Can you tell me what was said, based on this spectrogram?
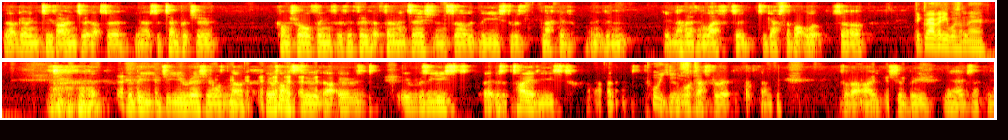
without going too far into it, that's a you know it's a temperature control thing for, for, for fermentation, so that the yeast was knackered and it didn't it didn't have anything left to, to gas the bottle up. So The gravity wasn't there. the BU ratio wasn't no. It was nothing to do with that. It was it was a yeast. It was a tired yeast. I Poor didn't yeast. look after it, um, and for that I should be yeah exactly.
